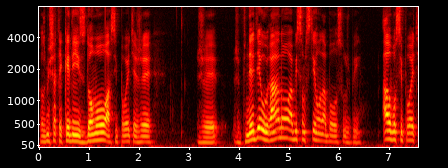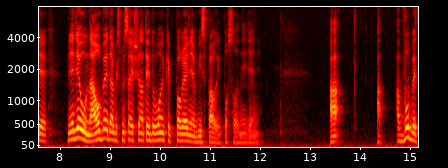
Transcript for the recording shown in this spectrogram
rozmýšľate, kedy ísť domov a si poviete, že, že, že v nedelu ráno, aby som stihol na bohoslužby alebo si poviete v nedelu na obed, aby sme sa ešte na tej dovolenke poriadne vyspali posledný deň. A, a, a vôbec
